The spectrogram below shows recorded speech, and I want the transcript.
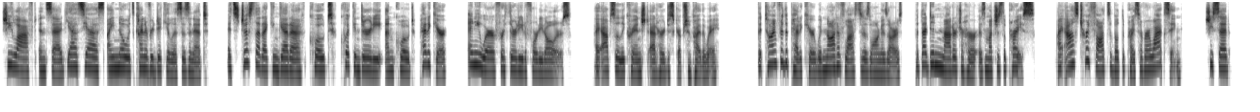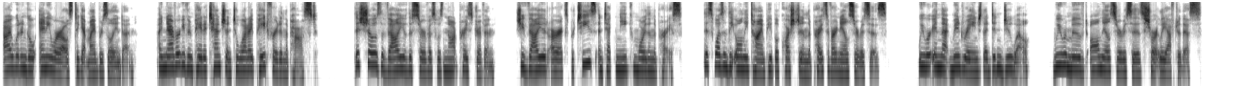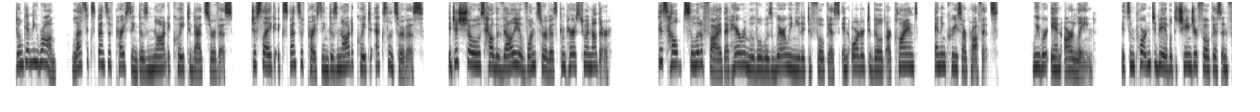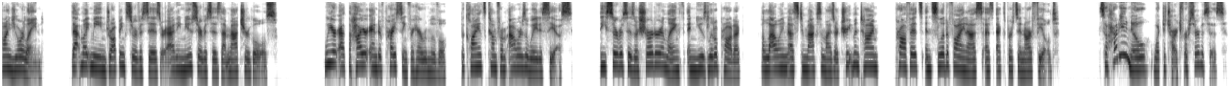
She laughed and said, Yes, yes, I know it's kind of ridiculous, isn't it? It's just that I can get a quote, quick and dirty, unquote, pedicure anywhere for 30 to $40. I absolutely cringed at her description, by the way. The time for the pedicure would not have lasted as long as ours, but that didn't matter to her as much as the price. I asked her thoughts about the price of our waxing. She said I wouldn't go anywhere else to get my Brazilian done. I never even paid attention to what I paid for it in the past. This shows the value of the service was not price driven. She valued our expertise and technique more than the price. This wasn't the only time people questioned the price of our nail services. We were in that mid range that didn't do well. We removed all nail services shortly after this. Don't get me wrong, less expensive pricing does not equate to bad service, just like expensive pricing does not equate to excellent service. It just shows how the value of one service compares to another. This helped solidify that hair removal was where we needed to focus in order to build our clients and increase our profits. We were in our lane. It's important to be able to change your focus and find your lane. That might mean dropping services or adding new services that match your goals. We are at the higher end of pricing for hair removal, but clients come from hours away to see us. These services are shorter in length and use little product, allowing us to maximize our treatment time profits, and solidifying us as experts in our field. So, how do you know what to charge for services?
